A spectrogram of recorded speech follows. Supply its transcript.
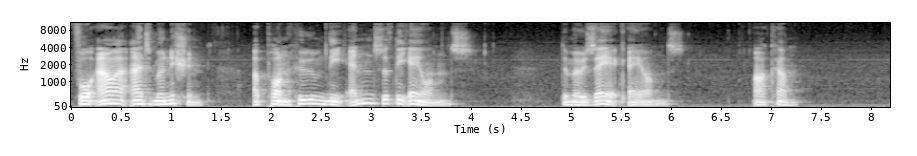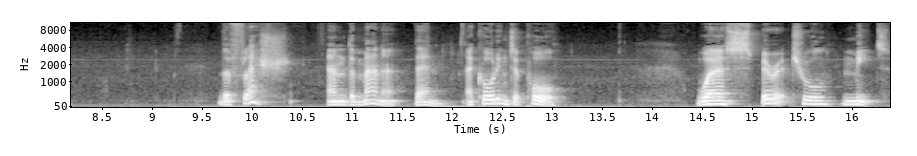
for our admonition, upon whom the ends of the aeons, the Mosaic aeons, are come. The flesh and the manna, then, according to Paul, were spiritual meat.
